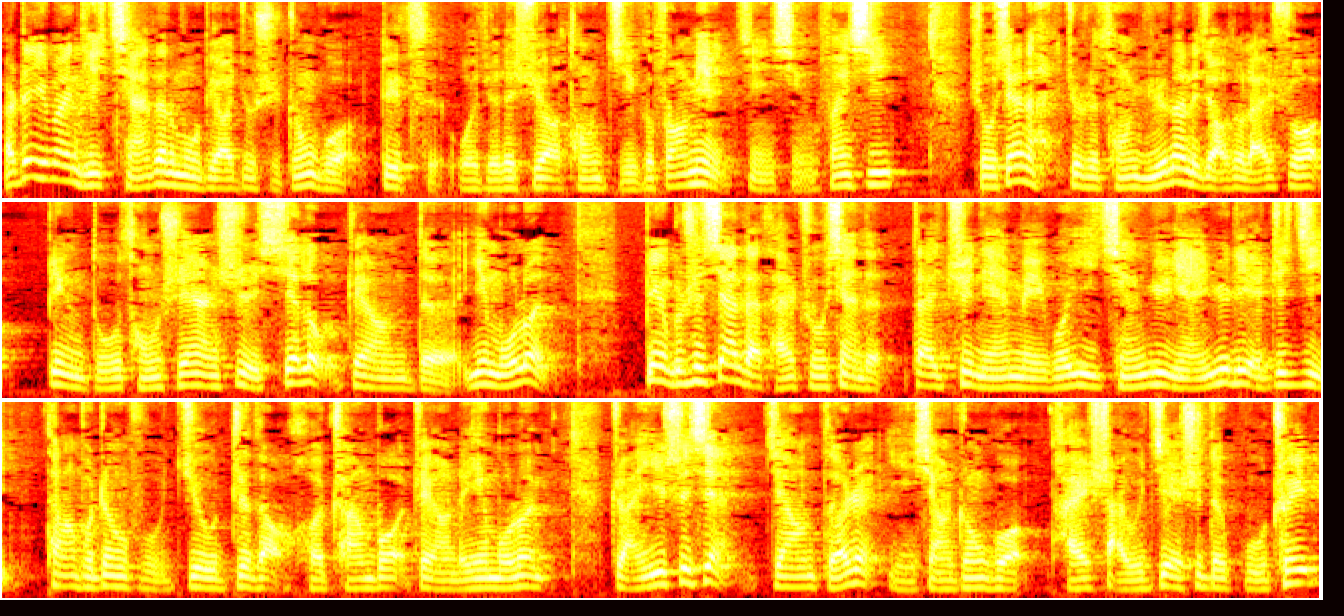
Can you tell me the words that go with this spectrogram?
而这一问题潜在的目标就是中国。对此，我觉得需要从几个方面进行分析。首先呢，就是从舆论的角度来说，病毒从实验室泄露这样的阴谋论。并不是现在才出现的，在去年美国疫情愈演愈烈之际，特朗普政府就制造和传播这样的阴谋论，转移视线，将责任引向中国，还煞有介事的鼓吹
